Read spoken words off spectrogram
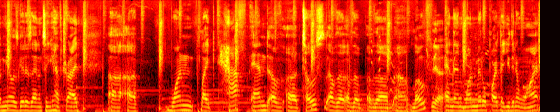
a meal as good as that until you have tried uh, uh, one like half end of uh, toast of the of the of the uh, loaf, Yeah. and then one middle part that you didn't want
